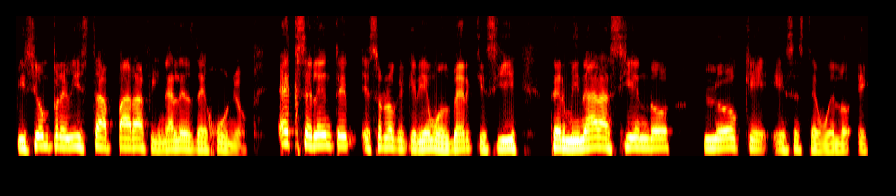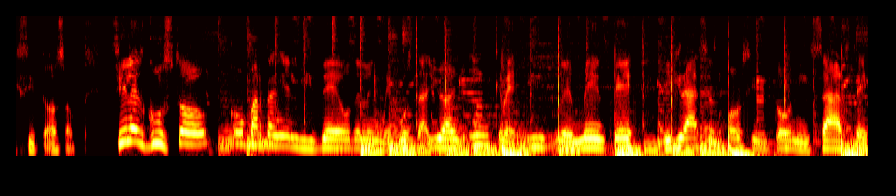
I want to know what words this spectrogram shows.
visión prevista para finales de junio. Excelente, eso es lo que queríamos ver, que si terminara siendo lo que es este vuelo exitoso. Si les gustó, compartan el video, denle me gusta, ayudan increíblemente y gracias por sintonizarte.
